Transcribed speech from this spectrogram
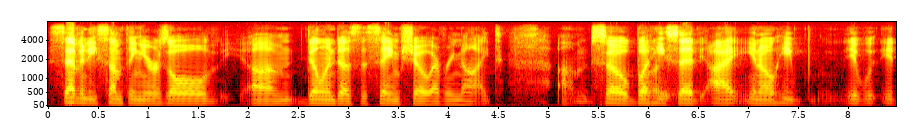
70 something years old um Dylan does the same show every night. Um, so, but he said, I, you know, he, it, it,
